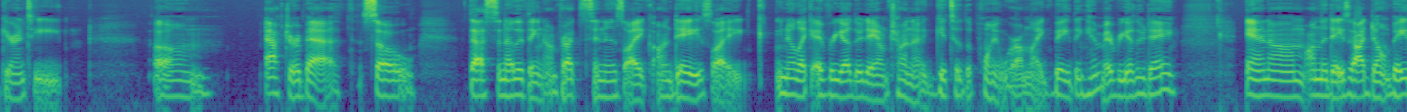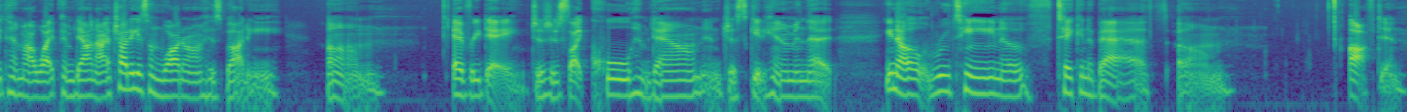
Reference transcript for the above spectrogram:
guaranteed um, after a bath. So that's another thing I'm practicing is like on days like, you know, like every other day, I'm trying to get to the point where I'm like bathing him every other day. And um, on the days that I don't bathe him, I wipe him down. I try to get some water on his body um, every day, just just like cool him down and just get him in that, you know, routine of taking a bath um, often.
